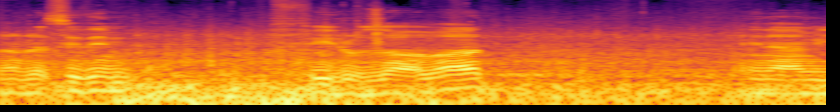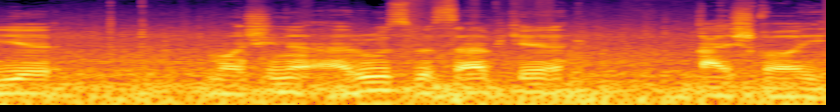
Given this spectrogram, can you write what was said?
الان رسیدیم فیروز آباد. این هم یه ماشین عروس به سبک قشقایی.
